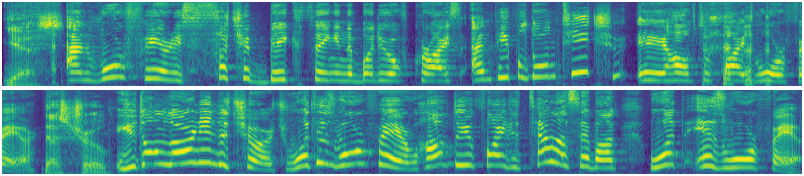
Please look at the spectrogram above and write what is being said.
Yes. And warfare is such a big thing in the body of Christ, and people don't teach uh, how to fight warfare. That's true. You don't learn in the church. What is warfare? How do you fight it? Tell us about what is warfare.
